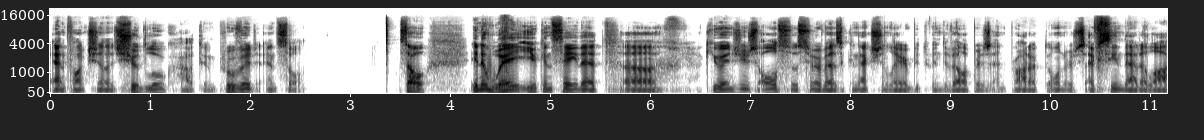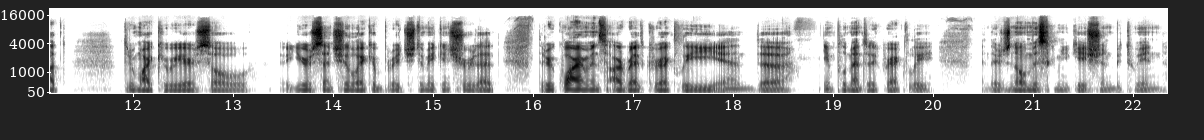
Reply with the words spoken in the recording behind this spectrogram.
end functionality should look, how to improve it, and so on. So, in a way, you can say that uh, QA engineers also serve as a connection layer between developers and product owners. I've seen that a lot through my career. So, you're essentially like a bridge to making sure that the requirements are read correctly and uh, implemented correctly, and there's no miscommunication between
